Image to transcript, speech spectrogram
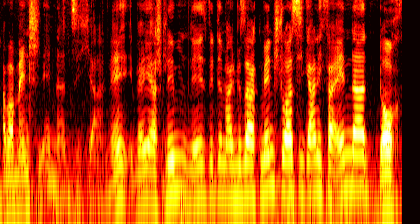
Aber Menschen ändern sich ja. Ne? Wäre ja schlimm. Ne? Es wird immer gesagt, Mensch, du hast dich gar nicht verändert. Doch,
